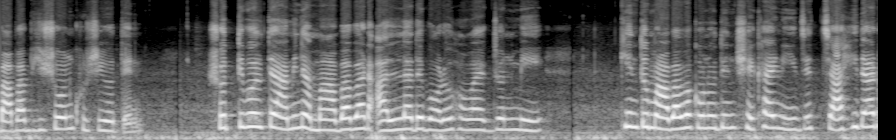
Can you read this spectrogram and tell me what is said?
বাবা ভীষণ খুশি হতেন। সত্যি বলতে আমি না মা বাবার আহ্লাদে বড় হওয়া একজন মেয়ে। কিন্তু মা বাবা কোনো দিন শেখায়নি যে চাহিদার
